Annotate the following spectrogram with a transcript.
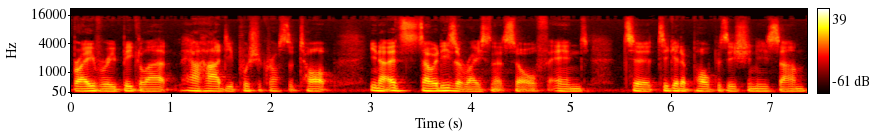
bravery, big lap. How hard do you push across the top? You know, it's so it is a race in itself, and to to get a pole position is um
